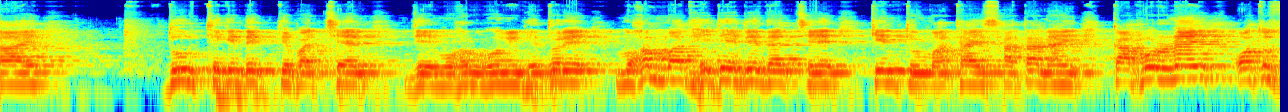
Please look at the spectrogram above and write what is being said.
যায় দূর থেকে দেখতে পাচ্ছেন যে মরুভূমির ভেতরে মোহাম্মদ হেঁটে হেঁটে যাচ্ছে, কিন্তু মাথায় ছাতা নাই, কাপড় নাই, অথচ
